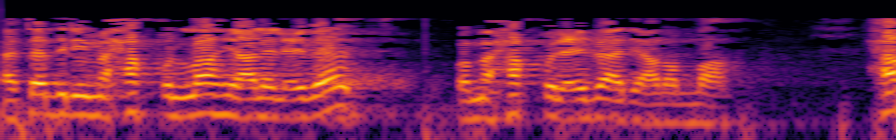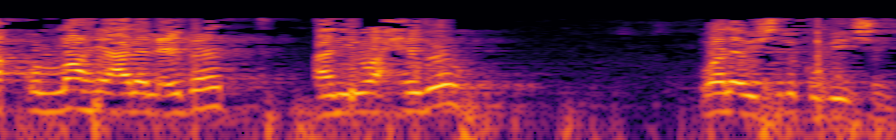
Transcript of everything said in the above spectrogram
أتدري ما حق الله على العباد وما حق العباد على الله؟ حق الله على العباد أن يوحدوه ولا يشركوا به شيء.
